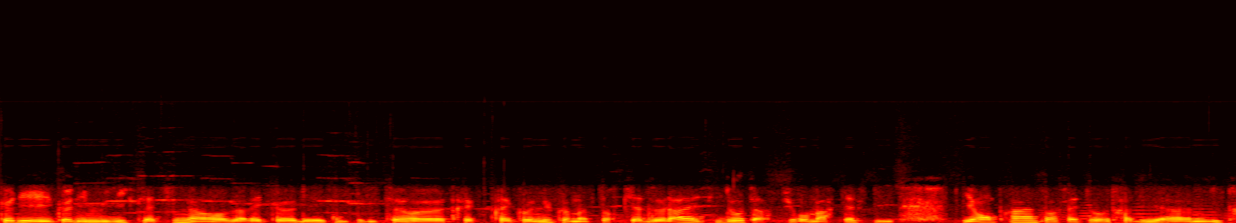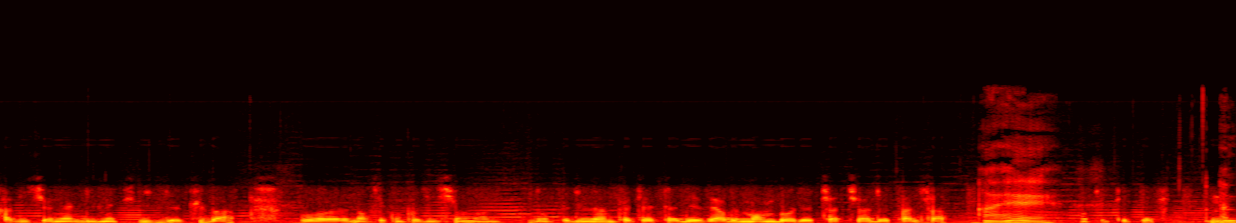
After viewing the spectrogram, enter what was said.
que des que des musiques latines alors, avec euh, des compositeurs euh, très très connus comme Astor Piazzolla et puis d'autres Arturo Marquez qui qui empruntent en fait au tradi à la musique traditionnelle du Mexique, de Cuba pour euh, dans ses compositions. hein. Donc peut-être des airs de mambo, de cha-cha, de salsa Ouais. Un,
